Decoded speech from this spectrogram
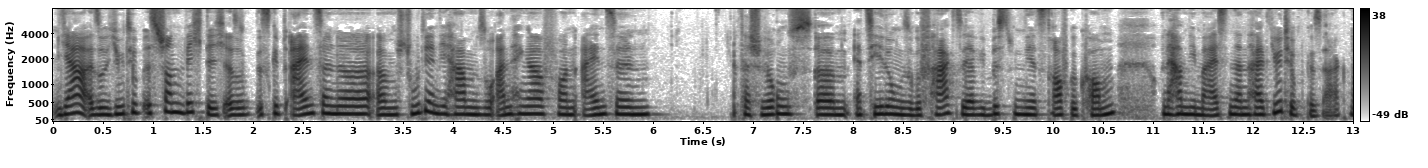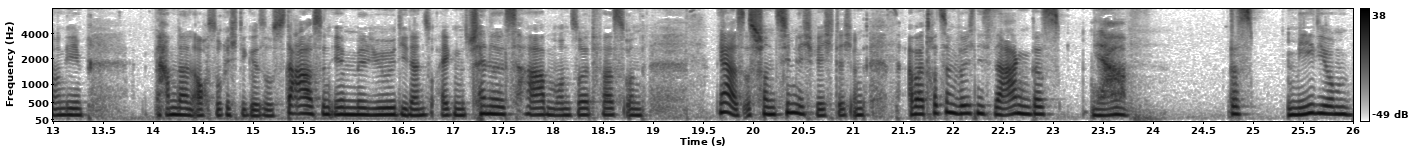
ja, also YouTube ist schon wichtig. Also es gibt einzelne ähm, Studien, die haben so Anhänger von einzelnen Verschwörungserzählungen ähm, so gefragt, so ja, wie bist du denn jetzt drauf gekommen? Und da haben die meisten dann halt YouTube gesagt. Ne? Und die haben dann auch so richtige so Stars in ihrem Milieu, die dann so eigene Channels haben und so etwas. Und ja, es ist schon ziemlich wichtig. Und aber trotzdem würde ich nicht sagen, dass ja, dass Medium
